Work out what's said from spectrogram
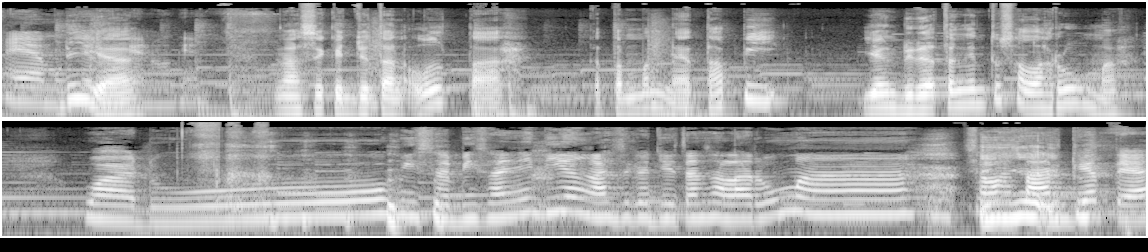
Iya mungkin, Dia mungkin, mungkin. ngasih kejutan ultah ke temennya tapi yang didatengin tuh salah rumah. Waduh, bisa-bisanya dia ngasih kejutan salah rumah, salah Iya, target ya.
